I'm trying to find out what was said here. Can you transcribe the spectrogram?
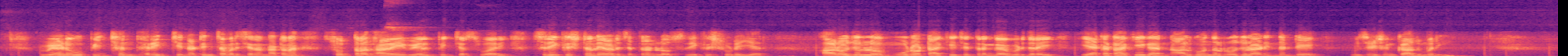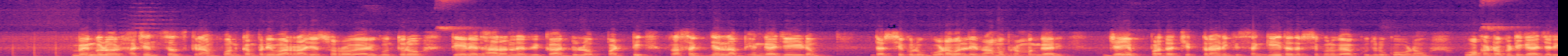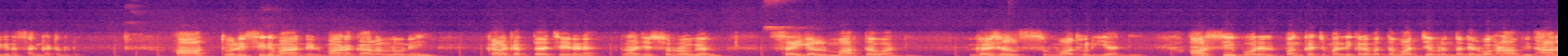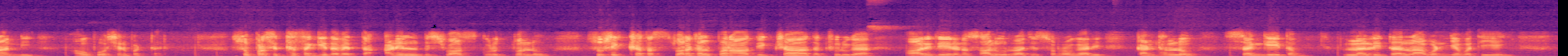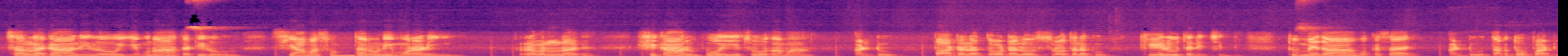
వేణువు పింఛన్ ధరించి నటించవలసిన నటన సూత్రధారి వేల్ పిక్చర్స్ వారి శ్రీకృష్ణ లీలల చిత్రంలో శ్రీకృష్ణుడయ్యారు. ఆ రోజుల్లో మూడో టాకీ చిత్రంగా విడుదలై ఏకటాకీగా నాలుగు వందల రోజులు ఆడిందంటే విశేషం కాదు మరి. బెంగళూరు హచిన్సన్స్ గ్రామ్ఫోన్ కంపెనీ వారు రాజేశ్వరరావు గారి గొంతులో తేనెధారల్ని రికార్డులో పట్టి రసజ్ఞ లభ్యంగా చేయడం. దర్శకులు గోడవల్లి రామబ్రహ్మం గారి జయప్రద చిత్రానికి సంగీత దర్శకునిగా కుదురుకోవడం ఒకటొకటిగా జరిగిన సంఘటనలు. ఆ తొలి సినిమా నిర్మాణ కాలంలోనే కలకత్తా చేరిన రాజేశ్వరరావు గారు సైగల్ మార్దవాన్ని గజల్స్ మాధుర్యాన్ని ఆర్సి బోరెల్ పంకజ్ మల్లికల వద్ద వాద్య బృంద నిర్వహణ విధానాన్ని ఔపోషణ పట్టారు. సుప్రసిద్ధ సంగీతవేత్త అనిల్ బిశ్వాస్ గురుత్వంలో సుశిక్షత స్వరకల్పన దీక్షాదక్షులుగా ఆరితేరిన సాలూరు రాజేశ్వరరావు గారి కంఠంలో సంగీతం లలిత లావణ్యవతి అయి చల్లగాలిలో యమునా తటిలో శ్యామసుందరుని మురళి రవంలాగా షికారు పోయి చూదమా అంటూ పాటల తోటలో శ్రోతలకు కేలూతనిచ్చింది. తుమ్మెదా ఒకసారి అంటూ తనతో పాటు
